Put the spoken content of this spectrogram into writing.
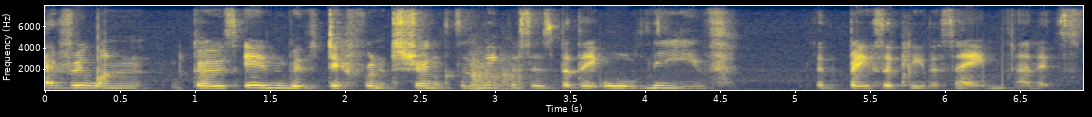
Everyone goes in with different strengths and weaknesses, but they all leave basically the same, and it's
